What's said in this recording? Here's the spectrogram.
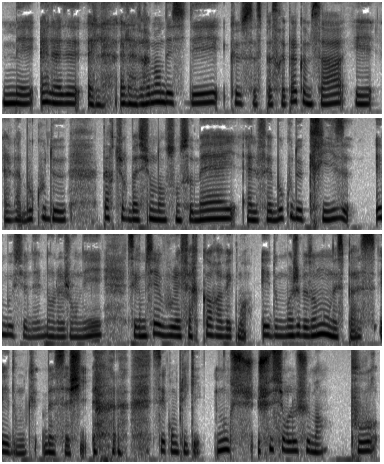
mais elle a, vraiment décidé que ça se passerait pas comme ça et elle a beaucoup de perturbations dans son sommeil, elle fait beaucoup de crises émotionnelles dans la journée. C'est comme si elle voulait faire corps avec moi. Et donc moi j'ai besoin de mon espace. Et donc bah ça chie. c'est compliqué. Donc je suis sur le chemin pour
